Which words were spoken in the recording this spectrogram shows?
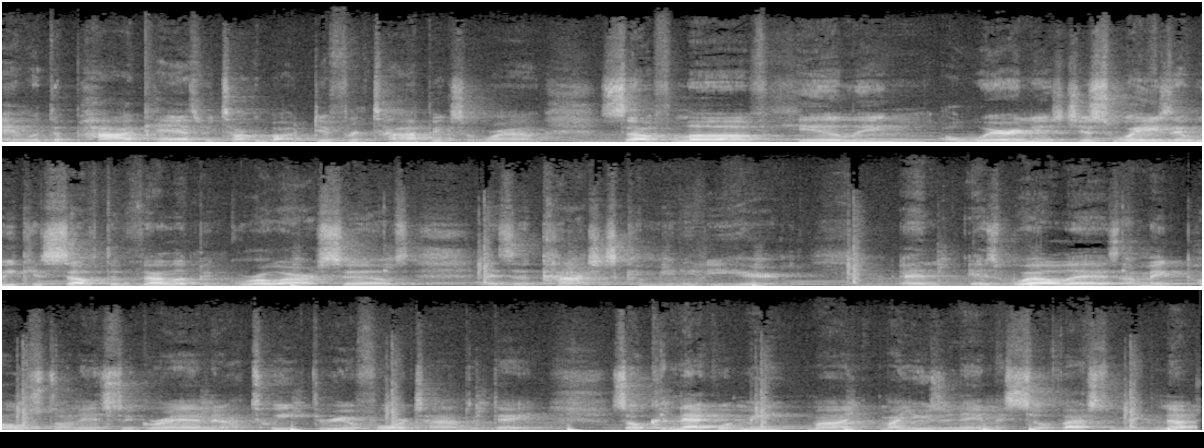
And with the podcast, we talk about different topics around self love, healing, awareness, just ways that we can self develop and grow ourselves as a conscious community here. And as well as I make posts on Instagram and I tweet three or four times a day. So connect with me. My, my username is Sylvester McNutt,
